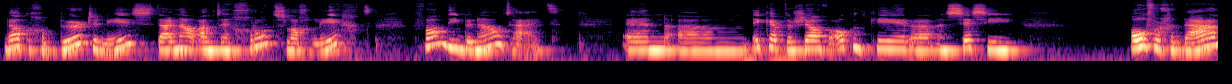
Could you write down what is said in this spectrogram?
welke gebeurtenis daar nou aan ten grondslag ligt van die benauwdheid. En um, ik heb er zelf ook een keer uh, een sessie over gedaan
